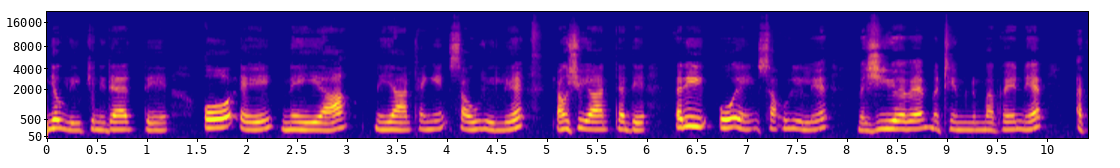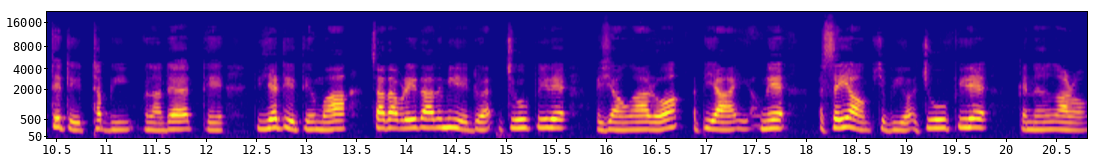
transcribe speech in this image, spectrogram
မြုပ်လေဖြစ်နေတတ်တယ်အိုးအိမ်နေရနေရထိုင်ခင်းအဆောက်အဦတွေလည်းပြောင်းရွှေ့ရတတ်တယ်အဲ့ဒီအိုးအိမ်အဆောက်အဦတွေလည်း မရည်ရွယ်ပဲမထင်မှတ်ပဲနဲ့အစ်စ်တွေထပ်ပြီးမလာတတ်တယ်ဒီရက်တွေအတွင်းမှာဇာတာပရိသတ်သမီးတွေအတွက်အကျိုးပေးတဲ့အယောင်ကတော့အပြာရောင်နဲ့အစိမ်းရောင်ဖြစ်ပြီးတော့အကျိုးပေးတဲ့ကဏ္ဍကတော့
